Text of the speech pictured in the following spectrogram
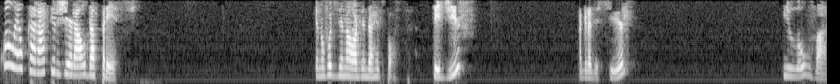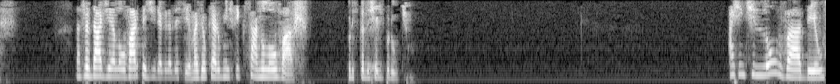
qual é o caráter geral da prece? Eu não vou dizer na ordem da resposta. Pedir, agradecer e louvar. Na verdade, é louvar, pedir e agradecer, mas eu quero me fixar no louvar. Por isso que eu deixei ele por último. a gente louva a Deus.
